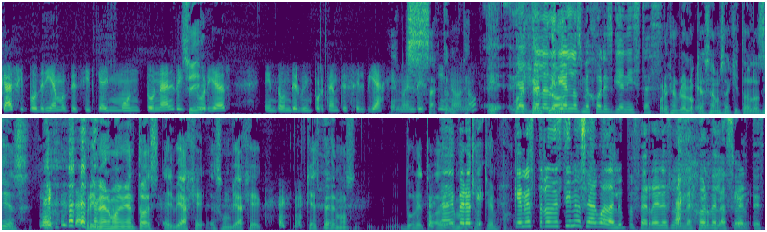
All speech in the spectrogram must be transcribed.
casi podríamos decir que hay montonal de historias en donde lo importante es el viaje, no el destino, ¿no? Eh, ya, lo dirían los mejores guionistas. Por ejemplo, lo que hacemos aquí todos los días. Primer movimiento es el viaje, es un viaje que esperemos dure todavía mucho tiempo. Que nuestro destino sea Guadalupe Ferrer es la mejor de las suertes.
